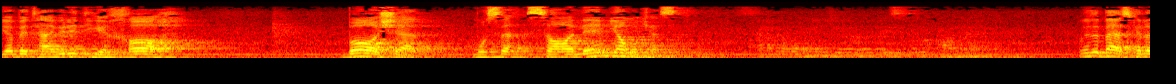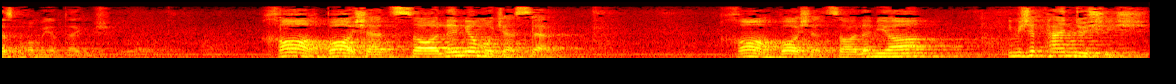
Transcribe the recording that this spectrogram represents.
یا به تعبیر دیگه خواه. باشد. سالم یا مکسر. مثل بس کلاس می‌خوام بگم ترکیبش خواه باشد. سالم یا مکسر. خواه باشد سالم یا این میشه پنج و شیش.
